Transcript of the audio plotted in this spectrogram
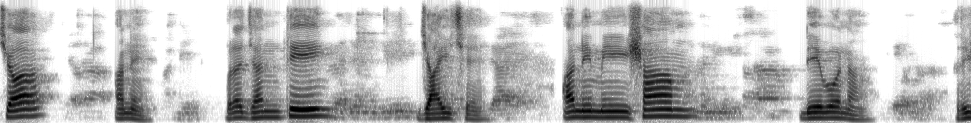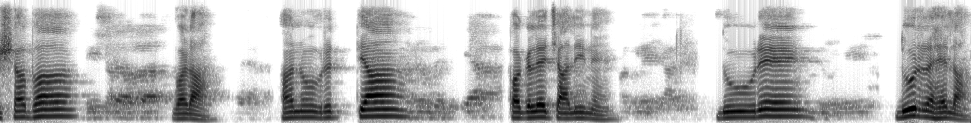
ચ અને વ્રજંતી જાય છે અનિમિષામ દેવોના ઋષભ વડા અનુવૃત્યા પગલે ચાલીને દૂરે દૂર રહેલા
